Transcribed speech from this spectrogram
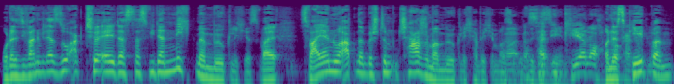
oder sie waren wieder so aktuell, dass das wieder nicht mehr möglich ist. Weil es war ja nur ab einer bestimmten Charge mal möglich, habe ich immer Ja, so das hat gesehen. Ikea doch und es geht beim.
